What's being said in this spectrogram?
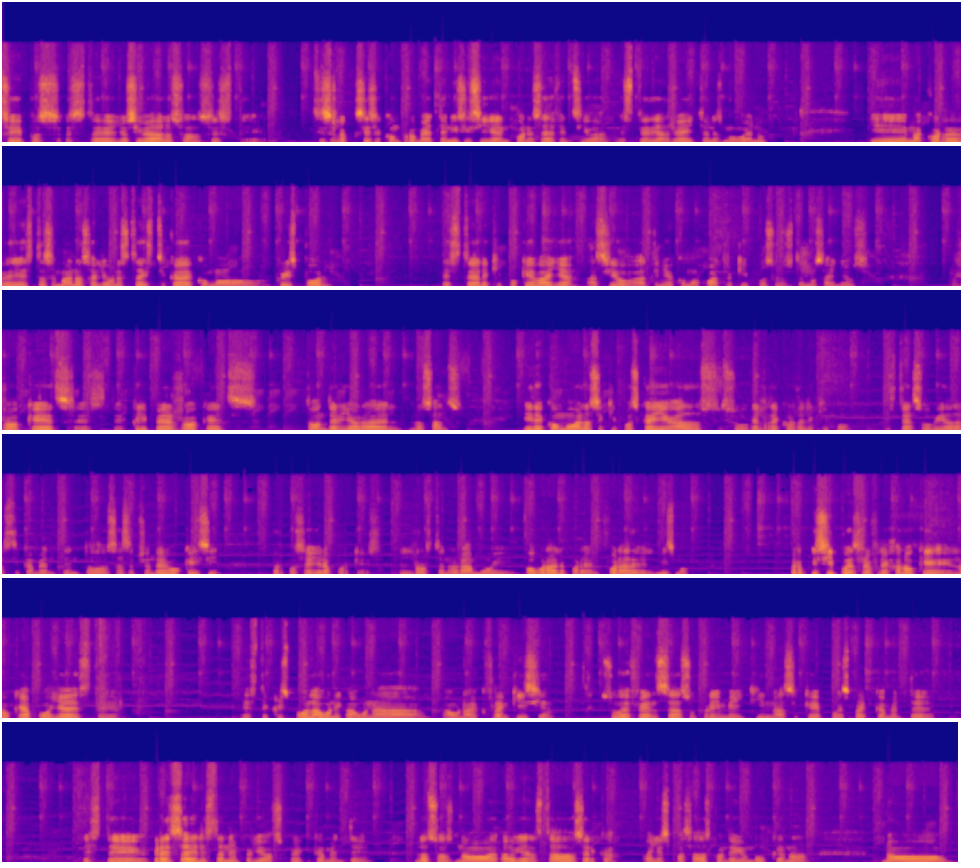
Sí, pues este, yo sí veo a los Suns, este, si se, lo, si se comprometen y si siguen con esa defensiva, este DeAndre Ayton es muy bueno. Y me acordé de esta semana salió una estadística de cómo Chris Paul, este, al equipo que vaya, ha, sido, ha tenido como cuatro equipos en los últimos años. Rockets, este, Clippers, Rockets, Thunder y ahora los Suns. Y de cómo a los equipos que ha llegado su, el récord del equipo este, ha subido drásticamente en todos, a excepción de OKC, pero pues ahí era porque el roster no era muy favorable para él fuera de él mismo. Pero y sí, pues refleja lo que, lo que apoya este, este Chris Paul a, una, a una franquicia. Su defensa, su playmaking hace que pues prácticamente este, gracias a él están en playoffs. Prácticamente los Suns no habían estado cerca años pasados con Devin Booker, no, no,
